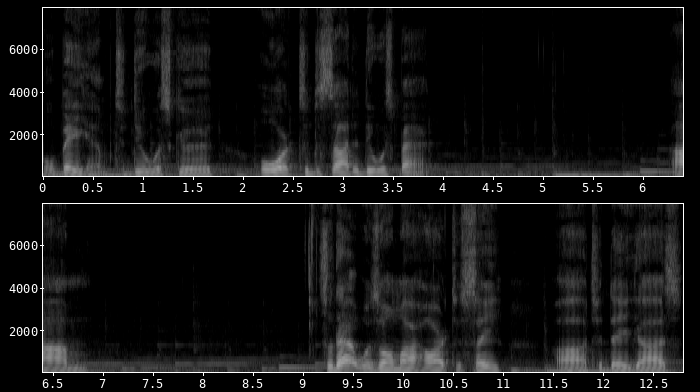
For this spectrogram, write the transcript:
obey him, to do what's good, or to decide to do what's bad. Um, so that was on my heart to say uh, today, guys.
